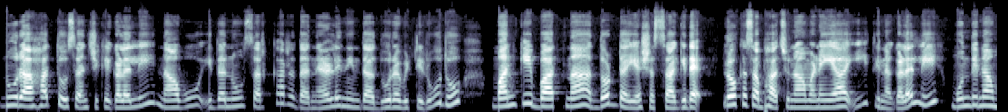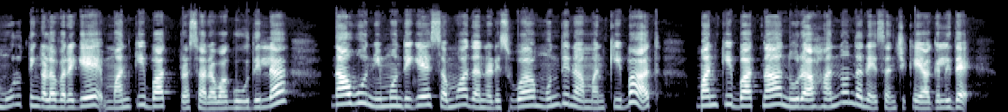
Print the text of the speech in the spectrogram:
ನೂರ ಹತ್ತು ಸಂಚಿಕೆಗಳಲ್ಲಿ ನಾವು ಇದನ್ನು ಸರ್ಕಾರದ ನೆರಳಿನಿಂದ ದೂರವಿಟ್ಟಿರುವುದು ಮನ್ ಕಿ ಬಾತ್ನ ದೊಡ್ಡ ಯಶಸ್ಸಾಗಿದೆ. ಲೋಕಸಭಾ ಚುನಾವಣೆಯ ಈ ದಿನಗಳಲ್ಲಿ ಮುಂದಿನ ಮೂರು ತಿಂಗಳವರೆಗೆ ಮನ್ ಕಿ ಬಾತ್ ಪ್ರಸಾರವಾಗುವುದಿಲ್ಲ. ನಾವು ನಿಮ್ಮೊಂದಿಗೆ ಸಂವಾದ ನಡೆಸುವ ಮುಂದಿನ ಮನ್ ಕಿ ಬಾತ್, ಮನ್ ಕಿ ಬಾತ್ನ ನೂರ ಹನ್ನೊಂದನೇ ಸಂಚಿಕೆಯಾಗಲಿದೆ.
